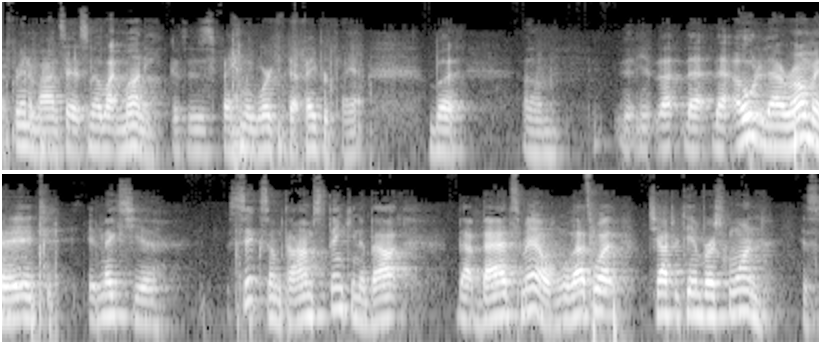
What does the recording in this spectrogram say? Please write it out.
A friend of mine said it smelled like money because his family worked at that paper plant. But um, that, that, that odor, that aroma, it, it it makes you sick sometimes thinking about that bad smell. Well, that's what chapter 10, verse 1 is,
